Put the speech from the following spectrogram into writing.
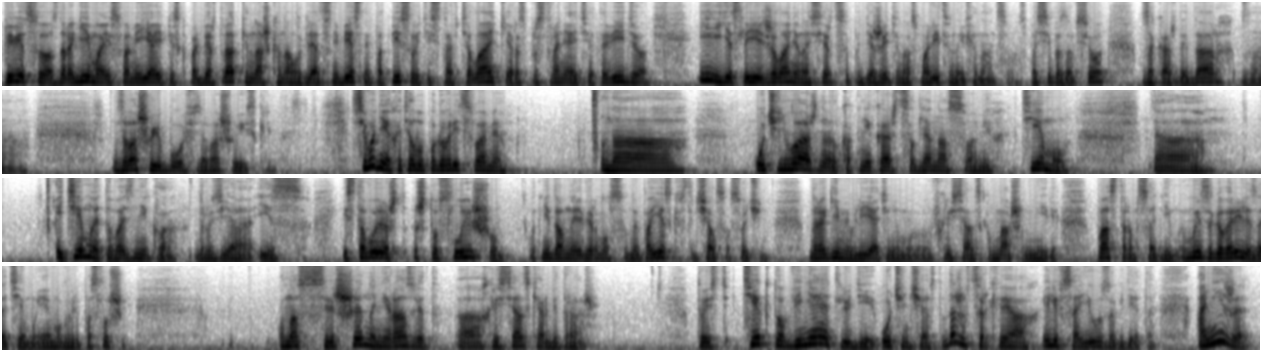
Приветствую вас, дорогие мои, с вами я, епископ Альберт Раткин, наш канал «Взгляд с небесный». Подписывайтесь, ставьте лайки, распространяйте это видео. И если есть желание на сердце, поддержите нас молитвенно и финансово. Спасибо за все, за каждый дар, за, за вашу любовь, за вашу искренность. Сегодня я хотел бы поговорить с вами на очень важную, как мне кажется, для нас с вами тему. И тема эта возникла, друзья, из из того, что, что слышу, вот недавно я вернулся с одной поездки, встречался с очень дорогим и влиятельным в христианском нашем мире пастором с одним, и мы заговорили за тему, я ему говорю, послушай, у нас совершенно не развит а, христианский арбитраж. То есть те, кто обвиняет людей очень часто, даже в церквях или в союзах где-то, они же,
